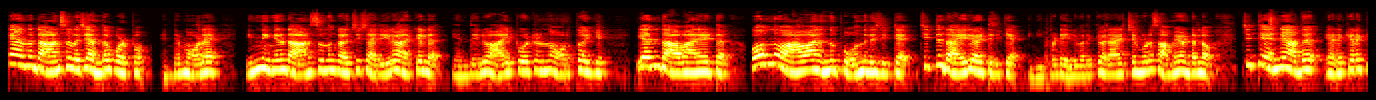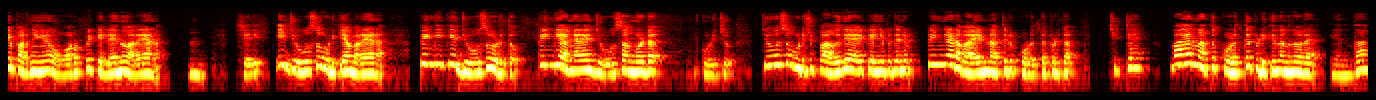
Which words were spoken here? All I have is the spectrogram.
ഞാൻ അന്ന് ഡാൻസ് കളിച്ചാൽ എന്താ കുഴപ്പം? എന്റെ മോളെ ഇന്ന് ഇങ്ങനെ ഡാൻസ് ഒന്നും കളിച്ച് ശരീരം അനക്കല്ല? എന്തേലും ആയി പോയിട്ടുണ്ടെന്ന് ഓർത്ത് നോക്കിയേ. എന്താവാനായിട്ട്? ഒന്നും ആവാനൊന്നും പോകുന്നില്ല ചിറ്റെ. ചിറ്റ് ധൈര്യമായിട്ടിരിക്കുക ഇനിയിപ്പോ ഡെലിവറിക്ക് ഒരാഴ്ചയും കൂടെ സമയമുണ്ടല്ലോ. ചിറ്റ എന്നെ അത് ഇടയ്ക്കിടയ്ക്ക് പറഞ്ഞിങ്ങനെ ഓർപ്പിക്കില്ലേ എന്ന് പറയാണ് ശരി. ഈ ജ്യൂസ് കുടിക്കാൻ പറയാണ്. പിങ്കിക്ക് ജ്യൂസ് കൊടുത്തു. പിങ്കി അങ്ങനെ ജ്യൂസ് അങ്ങോട്ട് കുടിച്ചു. ജ്യൂസ് കുടിച്ച് പകുതി ആയി കഴിഞ്ഞപ്പോഴത്തേനും പിങ്കിയുടെ വയറിനകത്തൊരു കൊളുത്തപ്പിടുത്തം. ചിറ്റെ വയറിനകത്ത് കൊളുത്തി പിടിക്കുന്നുണ്ടെന്ന് പറയാം. എന്താ?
